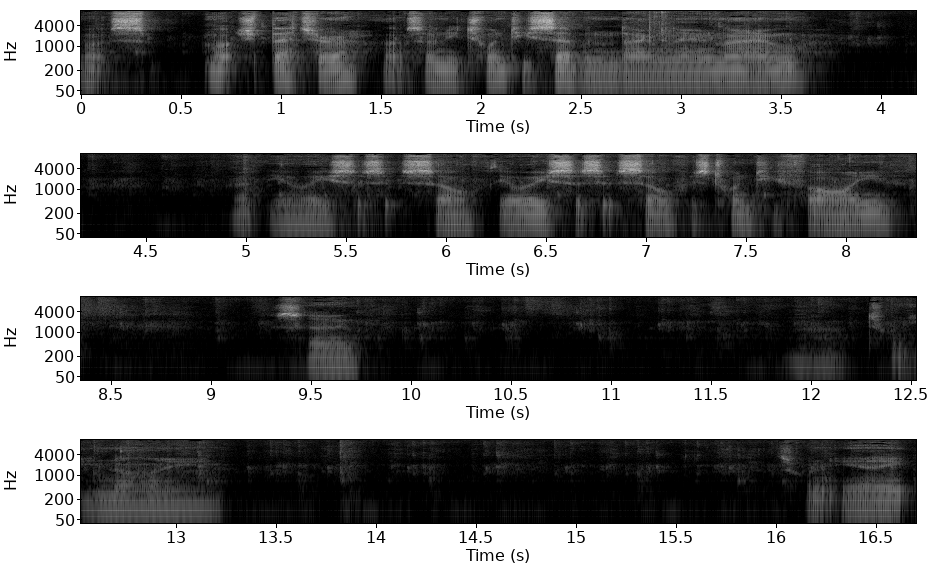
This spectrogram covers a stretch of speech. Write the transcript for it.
that's much better. That's only 27 down there now. At the Oasis itself. The Oasis itself is 25 so 29 28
